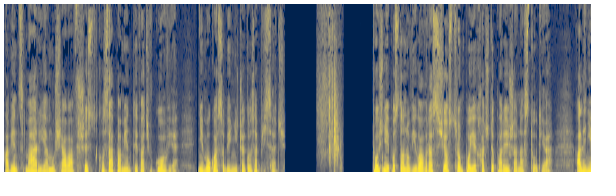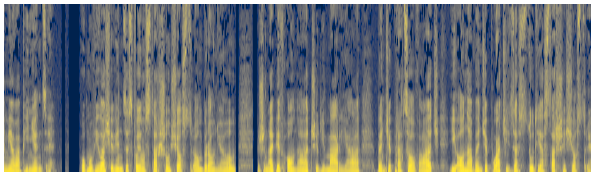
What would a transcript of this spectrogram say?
A więc Maria musiała wszystko zapamiętywać w głowie, nie mogła sobie niczego zapisać. Później postanowiła wraz z siostrą pojechać do Paryża na studia, ale nie miała pieniędzy. Umówiła się więc ze swoją starszą siostrą, Bronią, że najpierw ona, czyli Maria, będzie pracować i ona będzie płacić za studia starszej siostry,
